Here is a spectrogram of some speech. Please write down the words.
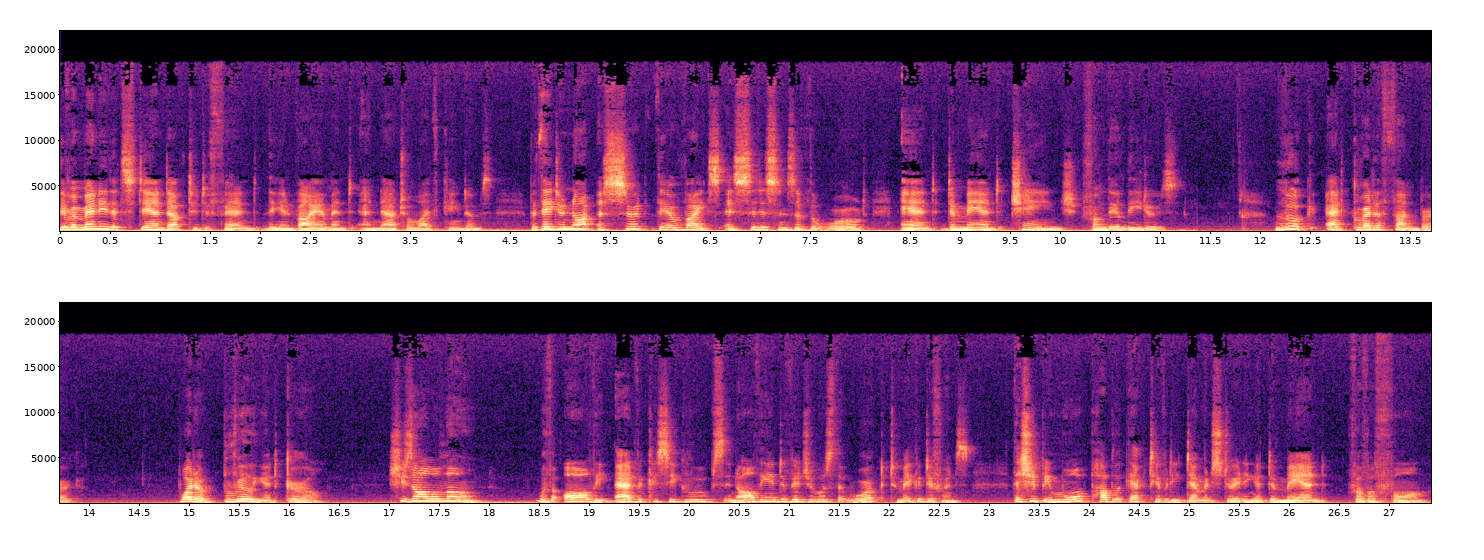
There are many that stand up to defend the environment and natural life kingdoms, but they do not assert their rights as citizens of the world and demand change from their leaders. Look at Greta Thunberg. What a brilliant girl. She's all alone. With all the advocacy groups and all the individuals that work to make a difference, there should be more public activity demonstrating a demand for reform.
